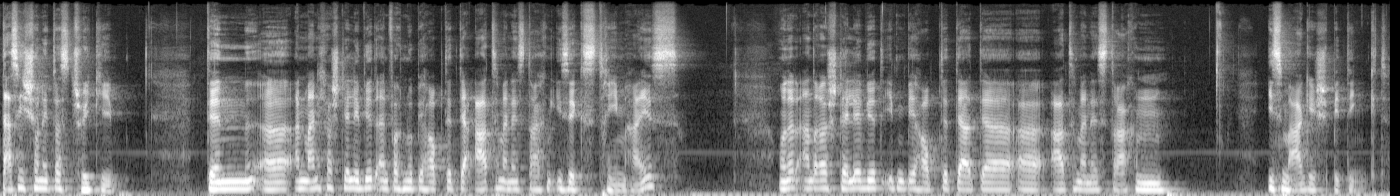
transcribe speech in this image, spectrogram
das ist schon etwas tricky. Denn äh, an mancher Stelle wird einfach nur behauptet, der Atem eines Drachen ist extrem heiß. Und an anderer Stelle wird eben behauptet, der, der äh, Atem eines Drachen ist magisch bedingt.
